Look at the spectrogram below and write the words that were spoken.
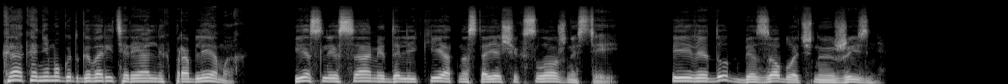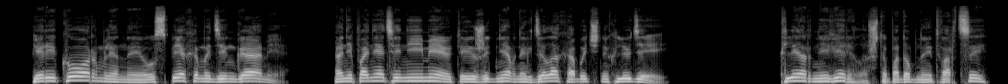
Как они могут говорить о реальных проблемах, если сами далеки от настоящих сложностей и ведут безоблачную жизнь. Перекормленные успехом и деньгами, Они понятия не имеют о ежедневных делах обычных людей. Клер не верила, что подобные творцы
